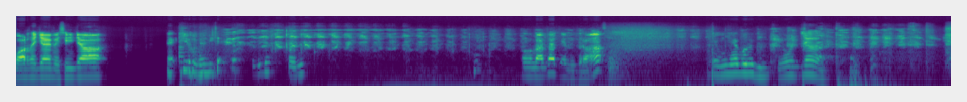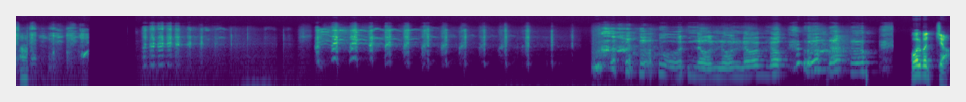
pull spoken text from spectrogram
પાર થઈ જાય બેસી જા. તો લાગે છે. મિત્ર એવું છે ગુરુજી એવું જ છે બોલ બચ્ચા.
